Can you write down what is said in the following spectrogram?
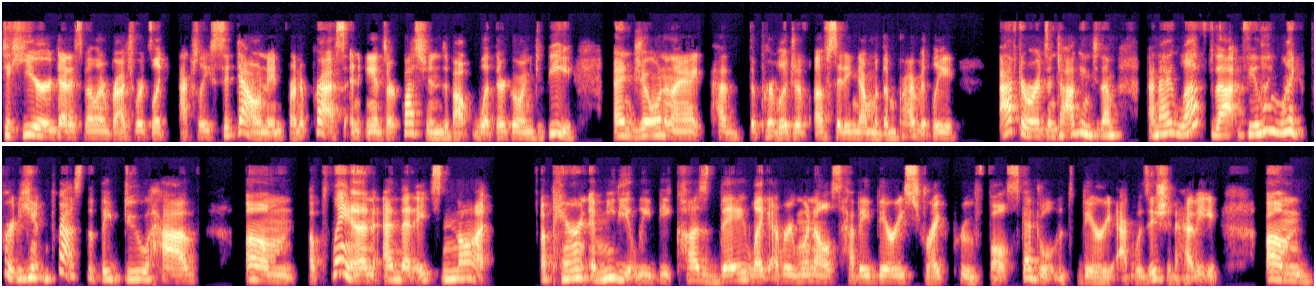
to hear Dennis Miller and Brad Schwartz like actually sit down in front of press and answer questions about what they're going to be. And Joan and I had the privilege of, of sitting down with them privately afterwards and talking to them. And I left that feeling like pretty impressed that they do have um, a plan and that it's not apparent immediately because they, like everyone else, have a very strike proof fall schedule that's very acquisition heavy. Um,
